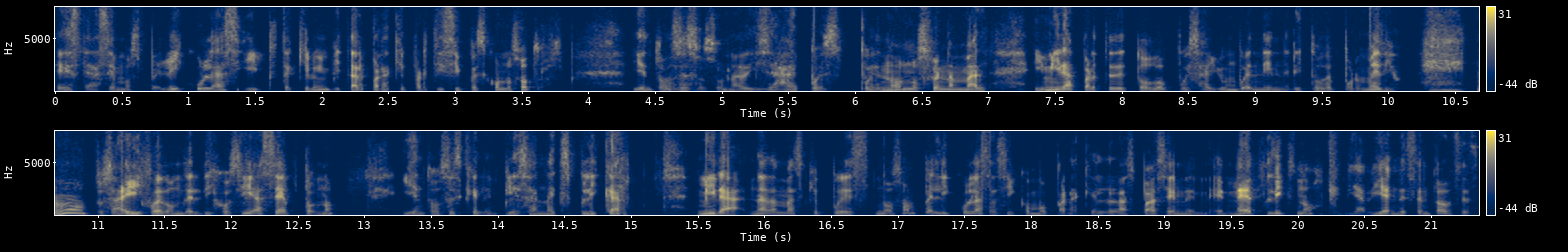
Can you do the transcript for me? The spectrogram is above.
este, hacemos películas y pues, te quiero invitar para que participes con nosotros. Y entonces Osuna dice, ay, pues, pues no nos suena mal. Y mira, aparte de todo, pues hay un buen dinerito de por medio. No, pues ahí fue donde él dijo, sí, acepto, ¿no? Y entonces que le empiezan a explicar. Mira, nada más que pues no son películas así como para que las pasen en, Netflix, ¿no? Que ya había en ese entonces.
